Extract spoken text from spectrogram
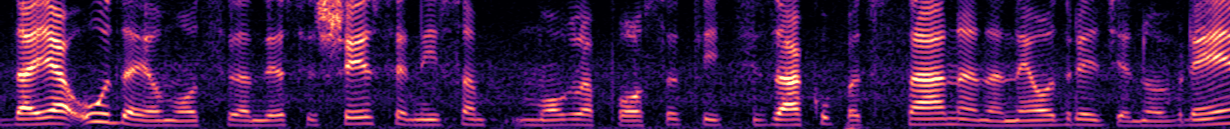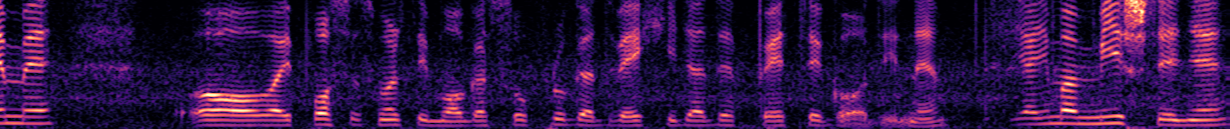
da ja udajom od 76. nisam mogla postati zakupac stana na neodređeno vreme ovaj, posle smrti moga supruga 2005. godine. Ja imam mišljenje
